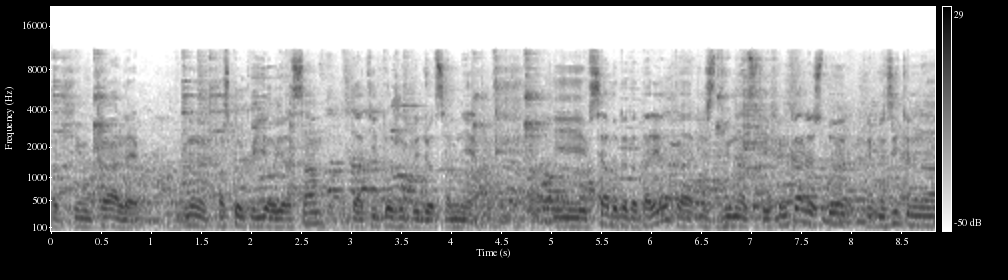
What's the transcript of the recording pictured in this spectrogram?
от хинкали. Ну, поскольку ел я сам, платить тоже придется мне. И вся вот эта тарелка из 12 хинкали стоит приблизительно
